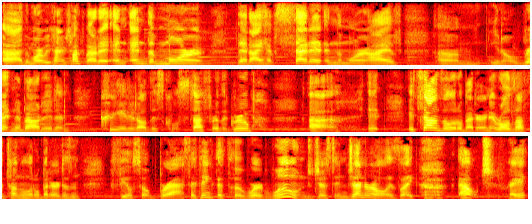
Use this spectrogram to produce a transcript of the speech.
uh, the more we kind of talked about it, and and the more that I have said it, and the more I've um, you know written about it and created all this cool stuff for the group, uh, it it sounds a little better and it rolls off the tongue a little better. It doesn't feel so brass. I think that the word wound just in general is like, ouch, right?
